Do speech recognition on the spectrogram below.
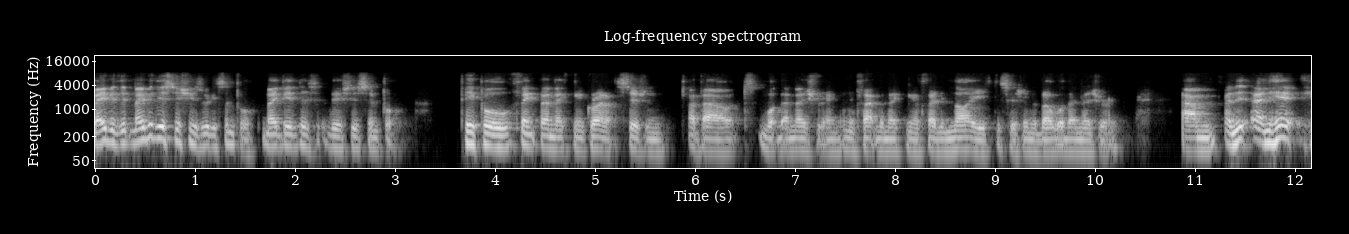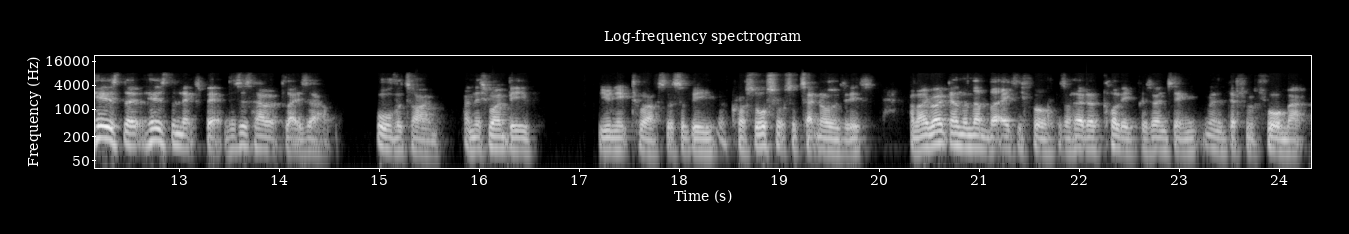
maybe the, maybe this issue is really simple. Maybe this the issue is simple. People think they're making a grown-up decision about what they're measuring, and in fact, they're making a fairly naive decision about what they're measuring. Um, and and here here's the here's the next bit. This is how it plays out all the time, and this won't be unique to us. This will be across all sorts of technologies. And I wrote down the number 84 because I heard a colleague presenting in a different format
